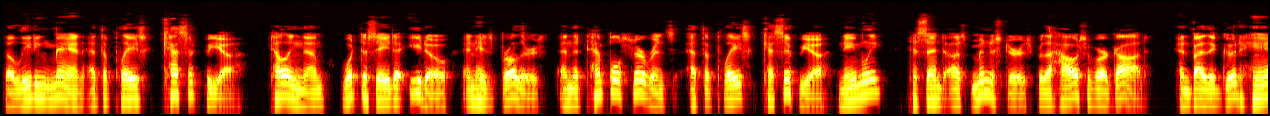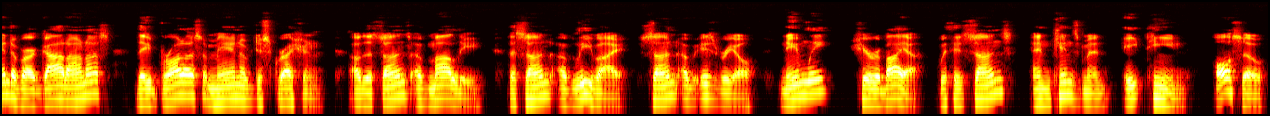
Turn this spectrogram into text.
the leading man at the place Casiphia, telling them what to say to Iddo and his brothers and the temple servants at the place Casiphia, namely, to send us ministers for the house of our God. And by the good hand of our God on us, they brought us a man of discretion, of the sons of Mahli, the son of Levi, son of Israel, namely, Sherebiah, with his sons and kinsmen eighteen. Also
